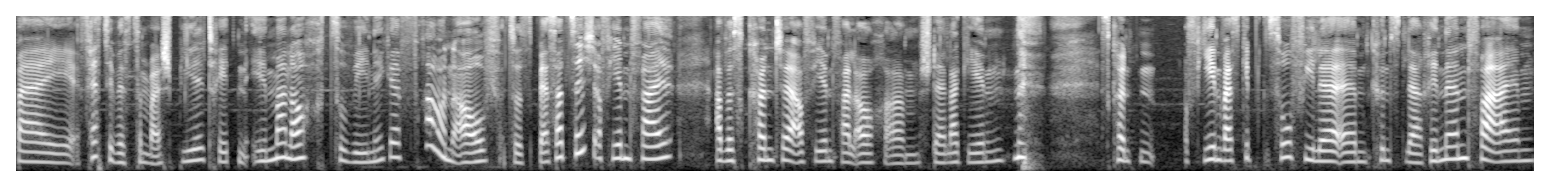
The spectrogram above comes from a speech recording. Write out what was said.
Bei Festivals zum Beispiel treten immer noch zu wenige Frauen auf. Also es bessert sich auf jeden Fall, aber es könnte auf jeden Fall auch ähm, schneller gehen. es könnten auf jeden Fall, es gibt so viele ähm, Künstlerinnen vor allem,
